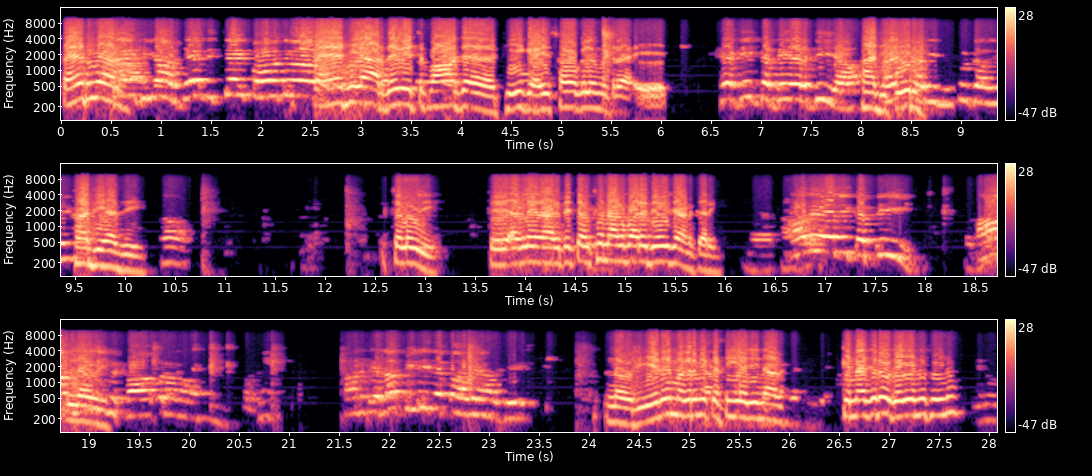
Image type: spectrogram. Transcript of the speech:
65000 65000 ਦੇ ਵਿੱਚੇ ਹੀ ਪਹੁੰਚ। 65000 ਦੇ ਵਿੱਚ ਪਹੁੰਚ। ਠੀਕ ਹੈ ਜੀ 100 ਕਿਲੋਮੀਟਰ ਹੈ। ਇਹ- ਹੈਗੀ ਗੱਡੇ ਵਰਗੀ ਆ। ਹਾਂਜੀ, ਐਂ ਪੂਰੀ। ਵਾਲੀ ਨੀ ਕੋਈ ਗੱਲ ਨਹੀਂ। ਹਾਂਜੀ ਹਾਂਜੀ। ਹਾਂ। ਚਲੋ ਜੀ ਤੇ ਅਗਲੇ ਨਾਗ ਤੇ ਚੌਥੇ ਨਾਗ ਬਾਰੇ ਦਿਓ ਜਾਣਕਾਰੀ। ਆਲੇ ਉਹਦੀ ਗੱਡੀ। ਆਹ ਲਓ ਜੀ। ਮਿਠਾ ਭਰਾਵਾ। ਖਾਣ ਦੇ ਲਾ ਪੀੜੀ ਦੇ ਪਾਵੇ ਆ ਜੀ। ਲਓ ਜੀ ਇਹਦੇ ਮਗਰ ਵੀ ਕੱਟੀ ਹੈ ਜੀ ਨਾਲ। ਕਿੰਨਾ ਚਿਰ ਹੋ ਗਿਆ ਜੀ ਇਹਨੂੰ ਸੂਈ ਨੂੰ? ਇਹਨੂੰ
